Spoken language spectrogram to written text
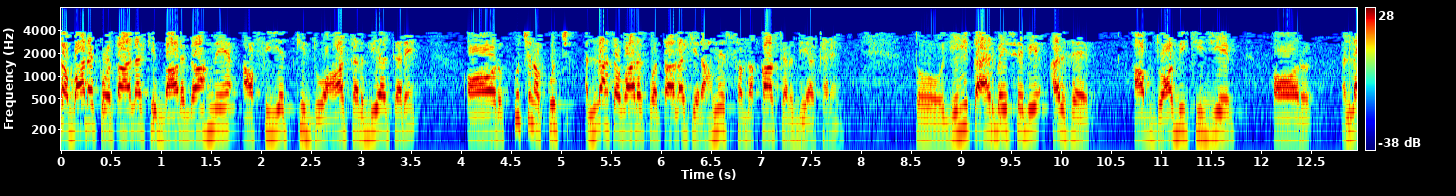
تبارک و تعالیٰ کی بارگاہ میں عافیت کی دعا کر دیا کریں اور کچھ نہ کچھ اللہ تبارک و تعالیٰ کی راہ میں صدقہ کر دیا کریں۔ تو یہی طاہر بھائی سے بھی عرض ہے آپ دعا بھی کیجیے اور اللہ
